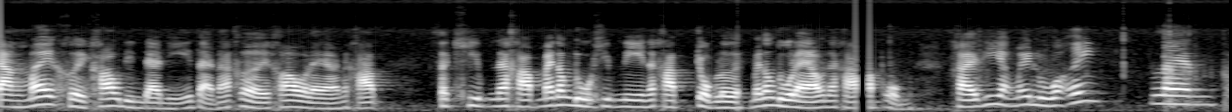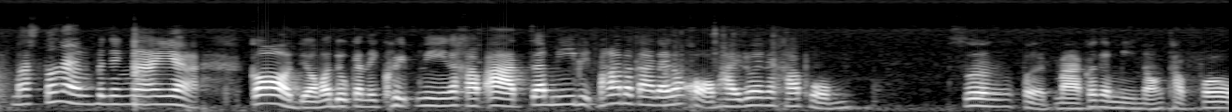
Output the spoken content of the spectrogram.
ยังไม่เคยเข้าดินแดนนี้ แต่ถ้าเคยเข้าแล้วนะครับ สคริปต์นะครับ ไม่ต้องดูคลิปนี้นะครับ จบเลยไม่ต้องดูแล้วนะครับผมใครที่ยังไม่รู้ว่าเอ้ยแลนด์มาสเตอร์แลนด์เป็นยังไงอะก็เดี๋ยวมาดูกันในคลิปนี้นะครับ อาจจะมีผิดพลาดประการใดต้องขออภัยด้วยนะครับผมซึ่งเปิดมาก็จะมีน้องทัฟเฟิล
